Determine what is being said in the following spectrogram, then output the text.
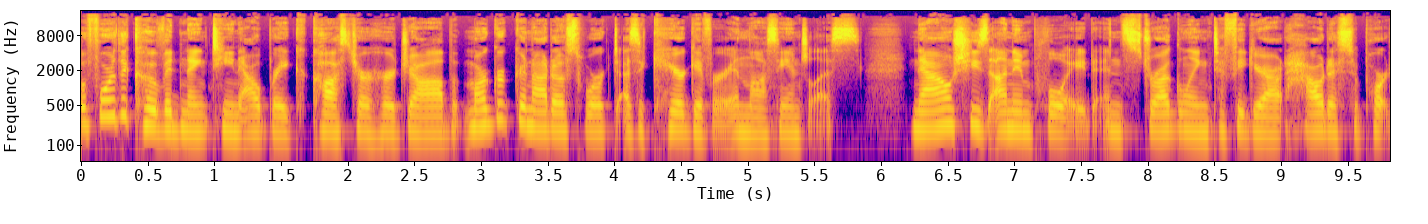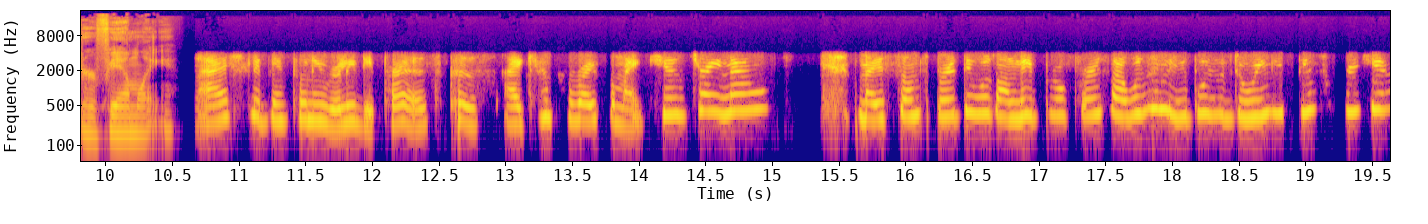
Before the COVID 19 outbreak cost her her job, Margaret Granados worked as a caregiver in Los Angeles. Now she's unemployed and struggling to figure out how to support her family. I actually been feeling really depressed because I can't provide for my kids right now. My son's birthday was on April 1st. I wasn't able to do anything for him.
